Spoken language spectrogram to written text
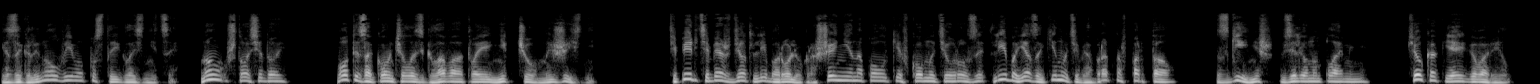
и заглянул в его пустые глазницы. «Ну что, Седой, вот и закончилась глава твоей никчемной жизни. Теперь тебя ждет либо роль украшения на полке в комнате у Розы, либо я закину тебя обратно в портал. Сгинешь в зеленом пламени. Все, как я и говорил,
